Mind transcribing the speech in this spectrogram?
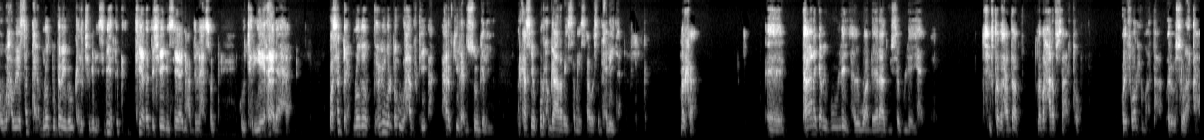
oo waxa weeye saddex xubnood buu gabayga u kala jebinaya sidii tii aad hadda sheegaysa in cabdilla xasan uu tiriyey raada ahaa waa saddex xubnoodoo xubin walba uu xarafkii xarafkii raada soo gelayo markaasay qurux gaara bay samaysaa waa saddexleyda marka taana gabaygu uu leeyahay waa dheeraadu isagu leeyahay shiftada haddaad laba xaraf saarto way fool xumaataa way cuslaataa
